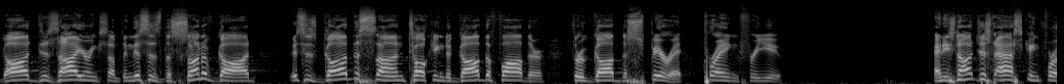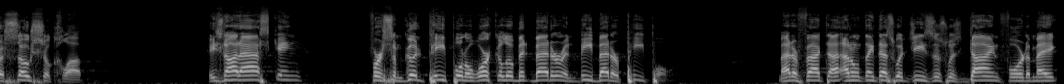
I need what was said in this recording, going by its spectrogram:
God desiring something. This is the Son of God. This is God the Son talking to God the Father through God the Spirit praying for you. And He's not just asking for a social club, He's not asking for some good people to work a little bit better and be better people. Matter of fact, I don't think that's what Jesus was dying for to make,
